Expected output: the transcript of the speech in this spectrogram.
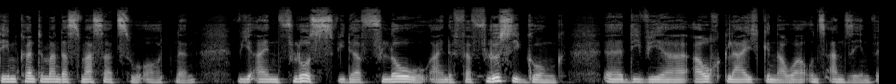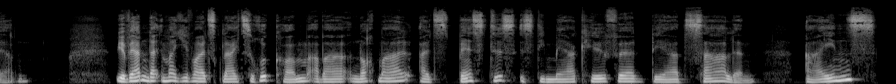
dem könnte man das Wasser zuordnen, wie ein Fluss, wie der Flow, eine Verflüssigung, äh, die wir auch gleich genauer uns ansehen werden. Wir werden da immer jeweils gleich zurückkommen, aber nochmal, als Bestes ist die Merkhilfe der Zahlen. Eins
